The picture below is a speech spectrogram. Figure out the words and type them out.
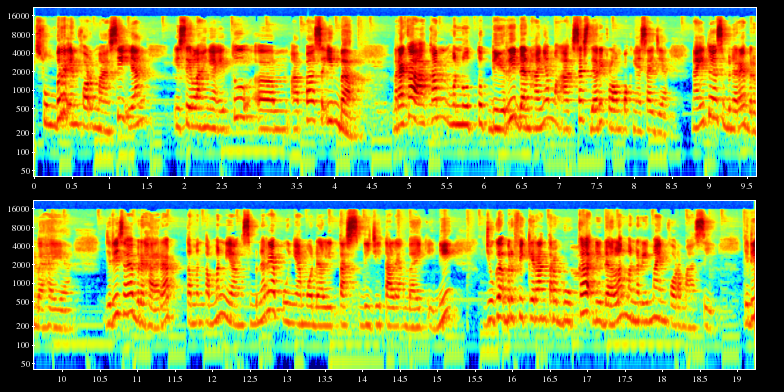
sumber informasi yang istilahnya itu um, apa seimbang. Mereka akan menutup diri dan hanya mengakses dari kelompoknya saja. Nah, itu yang sebenarnya berbahaya. Jadi saya berharap teman-teman yang sebenarnya punya modalitas digital yang baik ini juga berpikiran terbuka di dalam menerima informasi jadi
